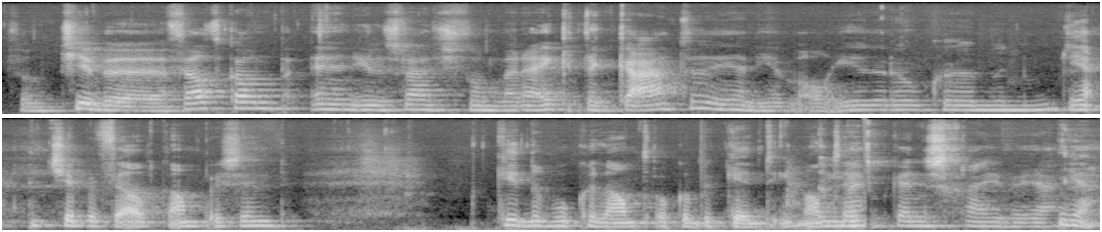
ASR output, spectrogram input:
Van Tjibbe Veldkamp en illustraties van Marijke ten Katen. Ja, die hebben we al eerder ook eh, benoemd. Ja, Tjibbe Veldkamp is in kinderboekenland ook een bekend iemand. Een bekende schrijver, ja. Ja.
